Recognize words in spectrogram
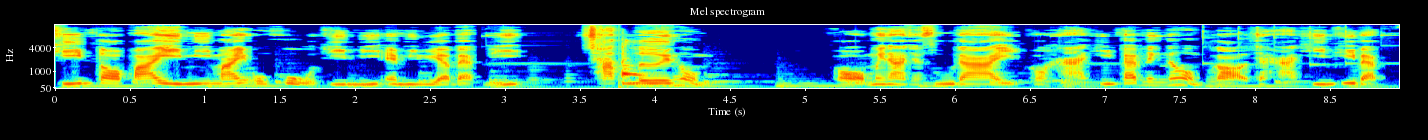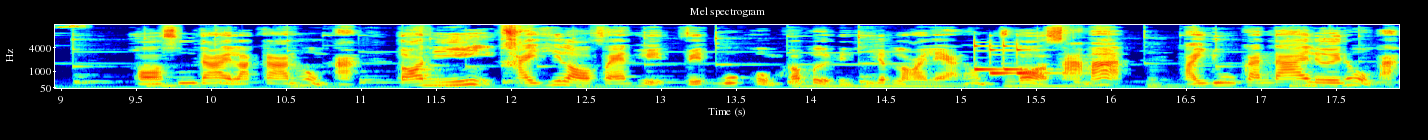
ทีมต่อไปมีไหมโอ้โหทีมนี้เอมิเลียแบบนี้ ชัดเลยนะผมก็ไม่น่าจะสู้ได้ ก็หาทีมแป๊บนึงนะผมก็จะหาทีมที่แบบ พอสู้ได้ละกันนะผมอะตอนนี้ใครที่รอแฟนเพจ Facebook ผมก็เปิดเป็นที่เรียบร้อยแล้วนะผมก็สามารถไปดูกันได้เลยนะผมอะ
